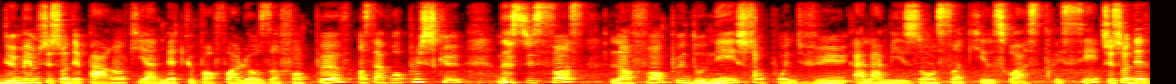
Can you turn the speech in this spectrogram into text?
De même, ce sont des parents qui admettent que parfois leurs enfants peuvent en savoir plus que dans ce sens, l'enfant peut donner son point de vue à la maison sans qu'il soit stressé. Ce sont des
